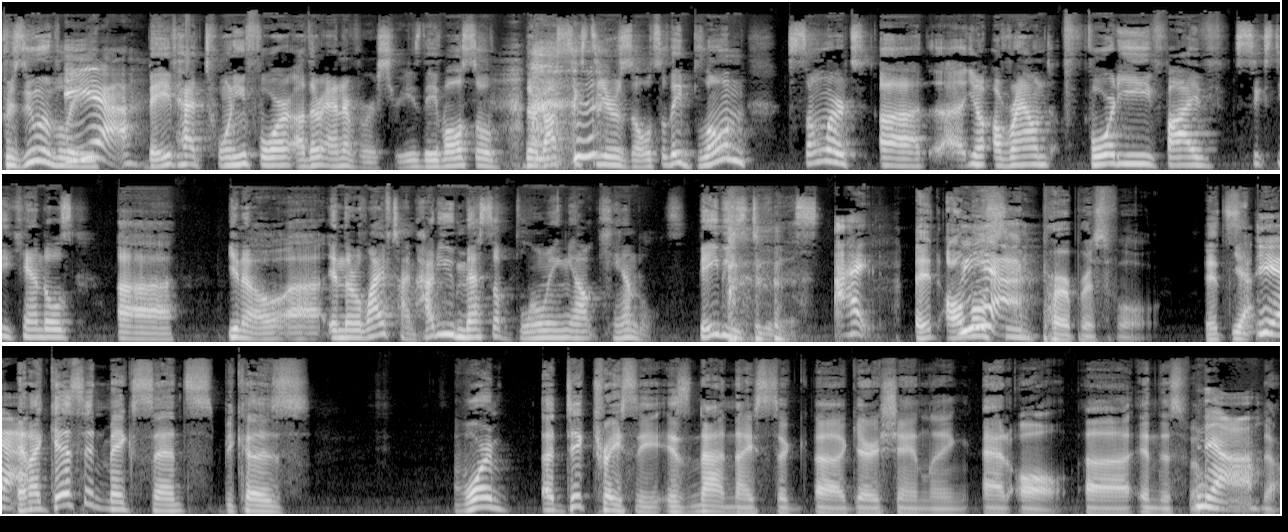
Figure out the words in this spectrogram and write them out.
presumably Yeah. they've had 24 other anniversaries. They've also they're about 60 years old, so they've blown somewhere t- uh, uh, you know around 45 60 candles uh, you know uh, in their lifetime. How do you mess up blowing out candles? Babies do this. I It almost Yeah. seemed purposeful. It's Yeah. yeah. and I guess it makes sense because Warren uh, Dick Tracy is not nice to uh, Garry Shandling at all uh, in this film. No. no.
